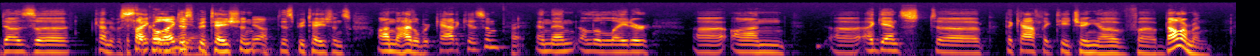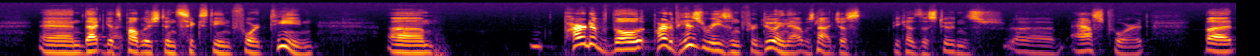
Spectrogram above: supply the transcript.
does a kind of a It's a cycle of disputation, yeah. disputations on the Heidelberg Catechism, Right. and then a little later uh, on uh, against uh, the Catholic teaching of uh, Bellarmine, and that gets Right. published in 1614. Um, part of though part of his reason for doing that was not just because the students uh, asked for it, but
